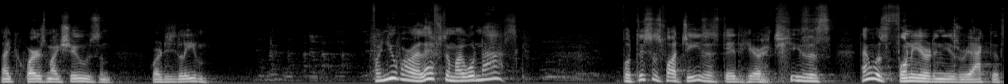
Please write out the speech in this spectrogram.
like, Where's my shoes? and Where did you leave them? If I knew where I left them, I wouldn't ask. But this is what Jesus did here. Jesus, that was funnier than he's reacted.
